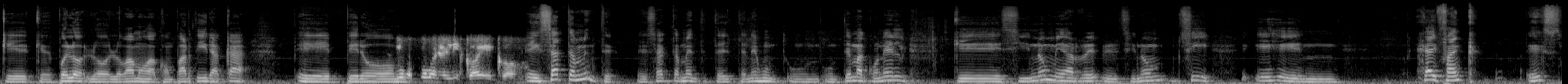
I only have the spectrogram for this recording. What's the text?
que, después lo, lo, vamos a compartir acá. Eh, pero yo estuvo en el disco Eco exactamente exactamente tenés un, un, tema con él que si no me si no sí es en High Funk es...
